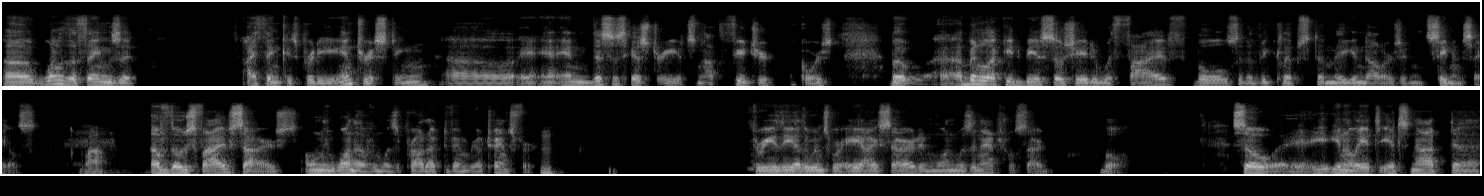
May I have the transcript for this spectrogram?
Uh, one of the things that I think is pretty interesting, uh, and, and, this is history. It's not the future, of course, but I've been lucky to be associated with five bulls that have eclipsed a million dollars in semen sales. Wow! Of those five sires, only one of them was a product of embryo transfer. Hmm. Three of the other ones were AI sired, and one was a natural sired bull. So you know, it's it's not uh,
